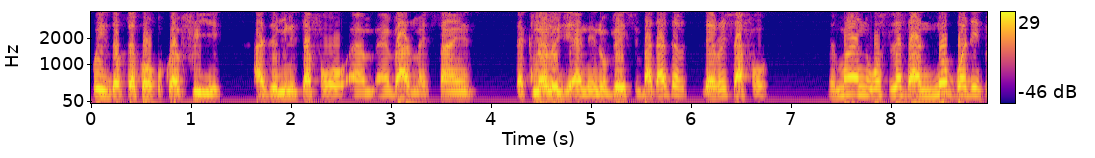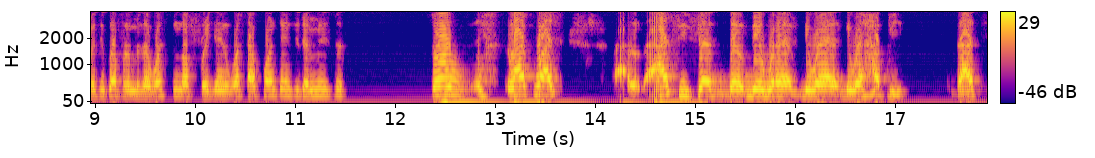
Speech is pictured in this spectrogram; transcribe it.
who is Dr. Kwaku Afriyie as the Minister for um, Environment, Science, Technology and Innovation. But after the reshuffle, the man was left and nobody in particular from the Western North region was appointed to the ministers. So likewise, as he said, they, they, were they were they were happy that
